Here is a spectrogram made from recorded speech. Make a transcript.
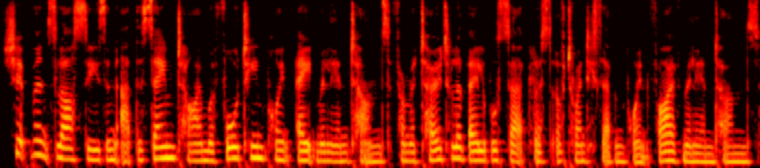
Shipments last season at the same time were 14.8 million tonnes from a total available surplus of 27.5 million tonnes.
